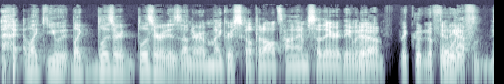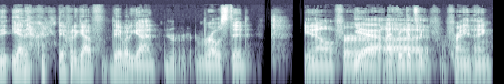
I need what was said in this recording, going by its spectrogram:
like you like Blizzard Blizzard is under a microscope at all times, so they they would have Yeah, they couldn't they would afford have it. got, yeah, they, they would have got they would have got roasted, you know, for Yeah, I think it's a- uh, for anything.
